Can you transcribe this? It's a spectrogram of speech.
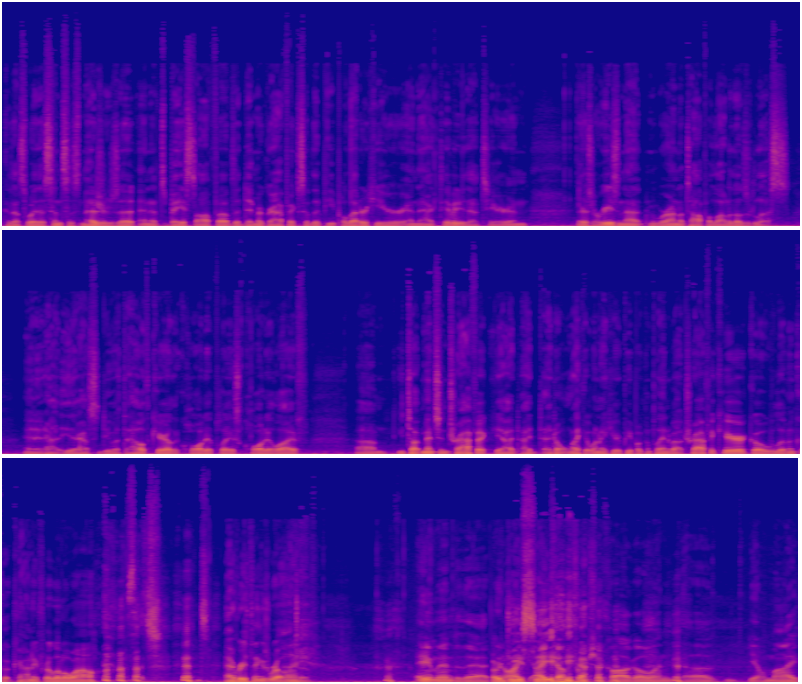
because that's the way the census measures it, and it's based off of the demographics of the people that are here and the activity that's here. And there's a reason that we're on the top of a lot of those lists, and it ha- either has to do with the healthcare, the quality of place, quality of life. Um, you talk mentioned traffic. Yeah, I, I, I don't like it when I hear people complain about traffic here. Go live in Cook County for a little while. That's, it's, everything's relative. Amen to that. Or you know, I- I, come from yeah. Chicago, and uh, you know, my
